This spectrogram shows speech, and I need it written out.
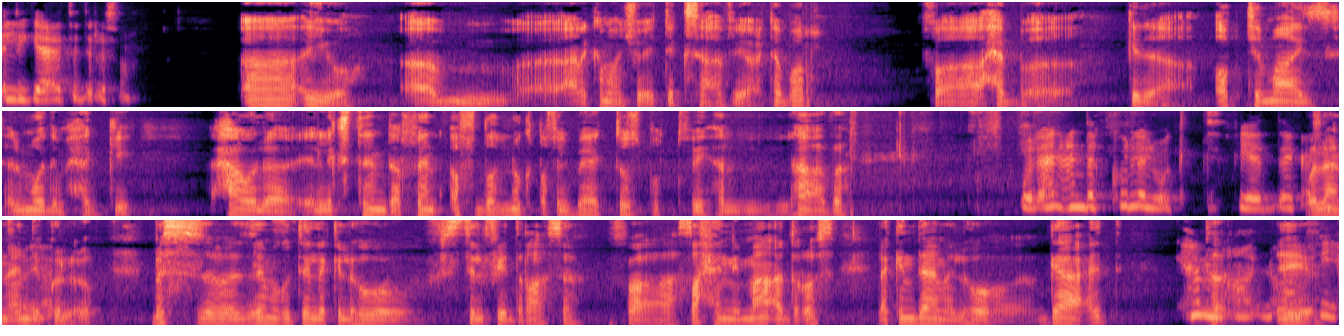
اللي قاعد تدرسه. آه أيوه. أم، أنا كمان شوي tech savvy يعتبر. فأحب آه، كذا optimize ال modem حقي. أحاول ال extender فين أفضل نقطة في البيت تزبط فيها هذا. والآن عندك كل الوقت في يدك تسوي عندي. كل الوقت بس زي ما قلت لك اللي هو ستيل في دراسة فصح إني ما أدرس لكن دائما اللي هو قاعد هم ت- إيه. في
